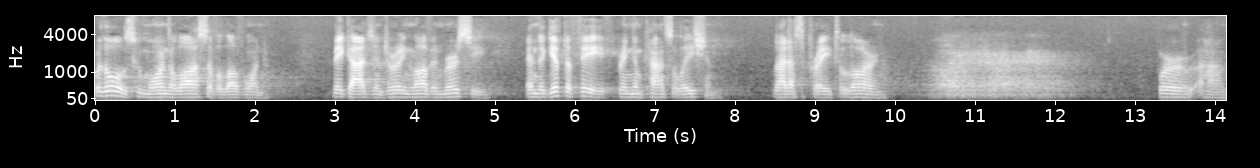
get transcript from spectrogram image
for those who mourn the loss of a loved one. May God's enduring love and mercy and the gift of faith bring them consolation. Let us pray to Lord. For um,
